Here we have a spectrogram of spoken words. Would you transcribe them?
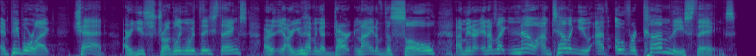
and people were like, Chad, are you struggling with these things? Are, are you having a dark night of the soul? I mean, and I was like, no, I'm telling you, I've overcome these things.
